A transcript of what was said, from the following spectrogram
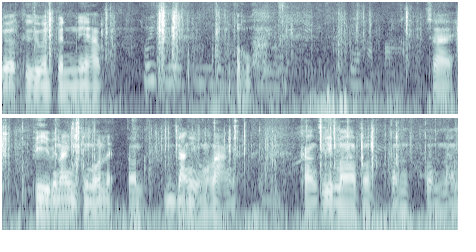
ก็คือมันเป็นเนี่ยครับ อุ้ยมีมีโอ้โห เรือหาปลาใช่ พี่ไปนั่งอยู่ตรงนู้นแหละตอนนั่งอยู่ข้างล่างอะครั้งที่มาตอนตอนตอนนั้น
